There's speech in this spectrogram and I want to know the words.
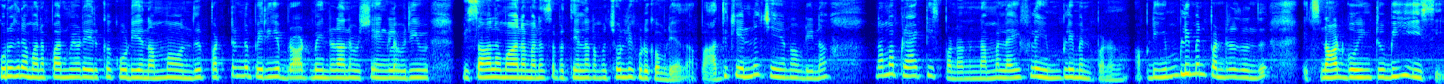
குறுகின மனப்பான்மையோடு இருக்கக்கூடிய நம்ம வந்து பட்டுன்னு பெரிய ப்ராட் மைண்டடான விஷயங்களை விரி விசாலமான மனசை பற்றியெல்லாம் நம்ம சொல்லிக் கொடுக்க முடியாது. அப்போ அதுக்கு என்ன செய்யணும் அப்படின்னா நம்ம ப்ராக்டிஸ் பண்ணணும். நம்ம லைஃப்பில் இம்ப்ளிமெண்ட் பண்ணணும். அப்படி இம்ப்ளிமெண்ட் பண்ணுறது வந்து it's not going to be easy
